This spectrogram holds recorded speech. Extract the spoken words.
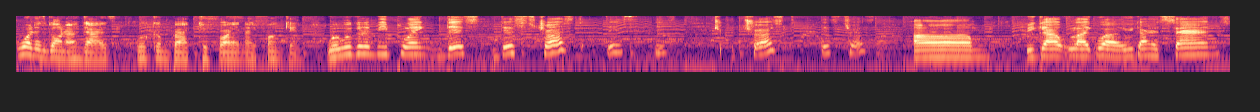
What is going on guys? Welcome back to Friday Night Funkin' where we're gonna be playing this this trust this this tr trust Distrust? Um we got like what? We got Sans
